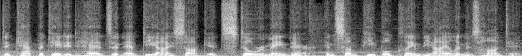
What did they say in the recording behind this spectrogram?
decapitated heads and empty eye sockets still remain there, and some people claim the island is haunted.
